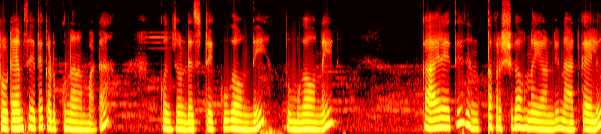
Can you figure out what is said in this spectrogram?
టూ టైమ్స్ అయితే కడుక్కున్నాను అనమాట కొంచెం డస్ట్ ఎక్కువగా ఉంది దుమ్ముగా ఉన్నాయి. కాయలు అయితే ఎంత ఫ్రెష్గా ఉన్నాయో అండి నాటకాయలు.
